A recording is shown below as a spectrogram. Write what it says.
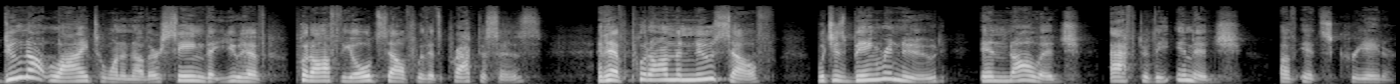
Do not lie to one another, seeing that you have put off the old self with its practices and have put on the new self, which is being renewed in knowledge after the image of its creator.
